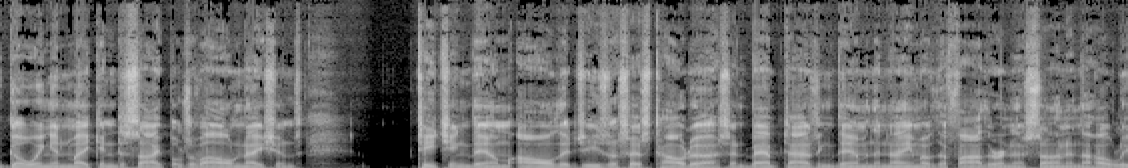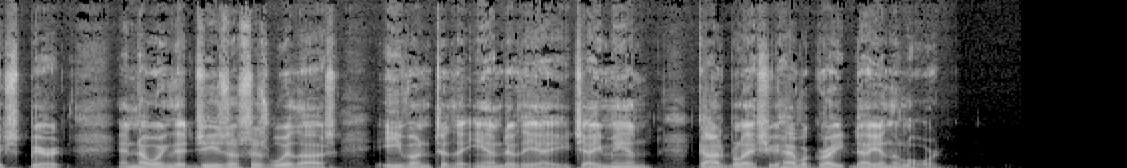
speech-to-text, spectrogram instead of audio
going and making disciples of all nations, teaching them all that Jesus has taught us, and baptizing them in the name of the Father and the Son and the Holy Spirit, and knowing that Jesus is with us even to the end of the age. Amen. God bless you. Have a great day in the Lord.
